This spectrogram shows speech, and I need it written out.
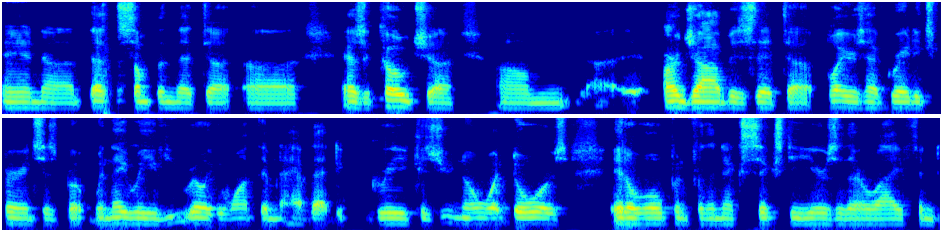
and uh, that's something that uh, uh, as a coach um, our job is that uh, players have great experiences, but when they leave, you really want them to have that degree because you know what doors it'll open for the next 60 years of their life. And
